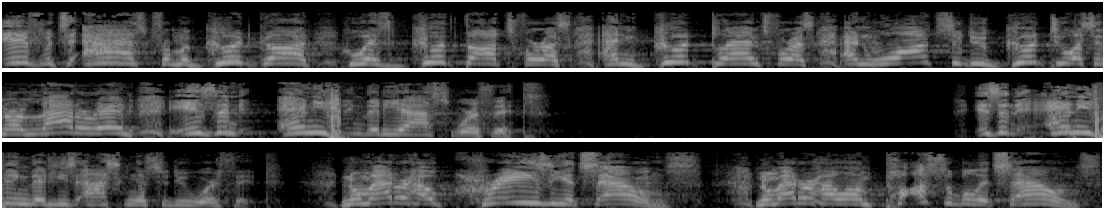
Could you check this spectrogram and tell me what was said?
if it's asked from a good God who has good thoughts for us and good plans for us and wants to do good to us in our latter end, isn't anything that he asks worth it? Isn't anything that he's asking us to do worth it? No matter how crazy it sounds, no matter how impossible it sounds,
